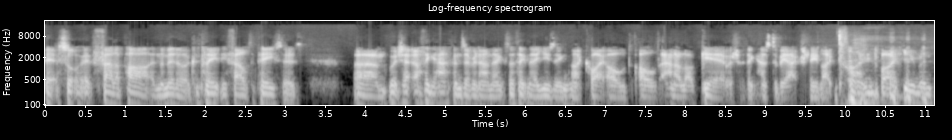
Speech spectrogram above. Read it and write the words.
it sort of it fell apart in the middle. It completely fell to pieces, um, which I think happens every now and then because I think they're using like quite old old analog gear, which I think has to be actually like timed by a human,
